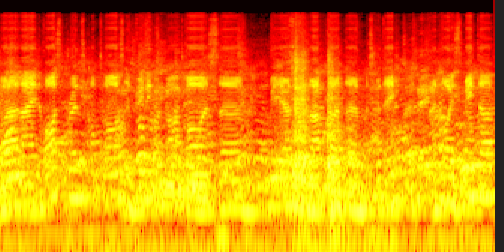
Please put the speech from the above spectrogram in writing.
Weil allein Horse Prince kommt raus, Infinity kommt raus, äh, wie er schon gesagt hat, äh, es wird echt ein neues Meta.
